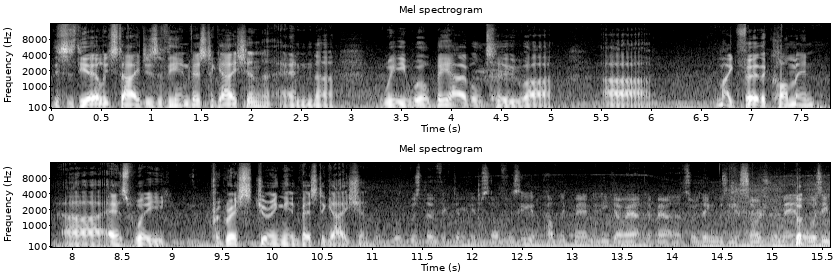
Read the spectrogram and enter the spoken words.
This is the early stages of the investigation, and uh, we will be able to uh, uh, make further comment uh, as we progress during the investigation. W- Was the victim himself, was he a public man? Did he go out and about, that sort of thing? Was he a social man Look- or was he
